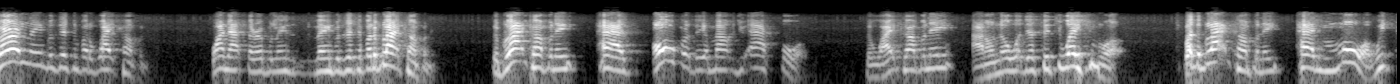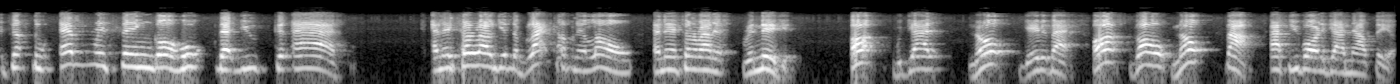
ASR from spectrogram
third lien position for the white company, why not third lien position for the black company? The black company has over the amount you asked for. The white company, I don't know what their situation was. But the black company had more. We jumped through every single hoop that you could ask. And they turn around and give the black company a loan and then turn around and renege it. Oh, we got it. No, gave it back. Oh, go. No, stop. After you've already gotten out there.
